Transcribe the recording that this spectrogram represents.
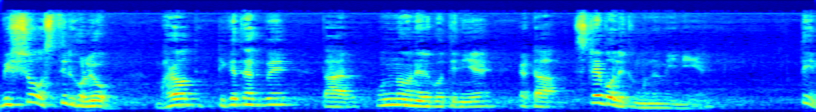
বিশ্ব অস্থির হলেও ভারত টিকে থাকবে তার উন্নয়নের গতি নিয়ে, একটা স্টেবল ইকোনমি নিয়ে। তিন,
